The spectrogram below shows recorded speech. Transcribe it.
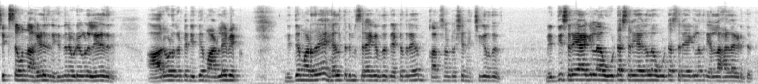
ಸಿಕ್ಸ್ ಸೆವೆನ್ ನಾ ಹೇಳಿದ್ದೀನಿ, ಹಿಂದಿನ ವಿಡಿಯೋಗಳಲ್ಲಿ ಹೇಳಿದ್ದೀನಿ. ಆರು ಏಳು ಗಂಟೆ ನಿದ್ದೆ ಮಾಡಲೇಬೇಕು. ನಿದ್ದೆ ಮಾಡಿದ್ರೆ ಹೆಲ್ತ್ ನಿಮ್ಗೆ ಸರಿಯಾಗಿರ್ತೈತೆ, ಯಾಕಂದರೆ ಕಾನ್ಸಂಟ್ರೇಷನ್ ಹೆಚ್ಚಿಗಿರ್ತೈತೆ. ನಿದ್ದೆ ಸರಿಯಾಗಿಲ್ಲ, ಊಟ ಸರಿಯಾಗಲ್ಲ, ಊಟ ಸರಿಯಾಗಿಲ್ಲ ಅಂದ್ರೆ ಎಲ್ಲ ಹಳ್ಳ ಹಿಡಿತೈತೆ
